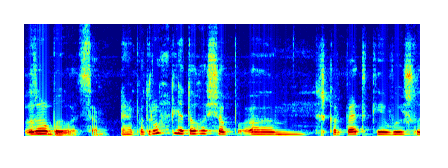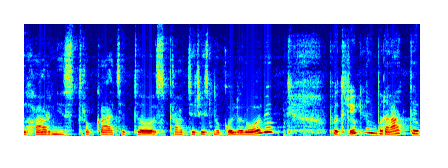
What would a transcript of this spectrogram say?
зробила це. Е, По-друге, для того, щоб е, шкарпетки вийшли гарні, строкаті та справді різнокольорові, потрібно брати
